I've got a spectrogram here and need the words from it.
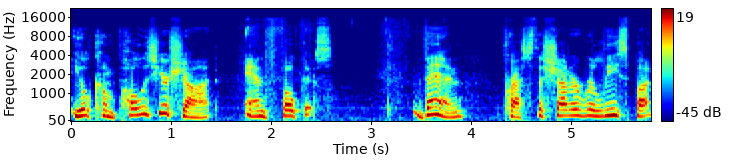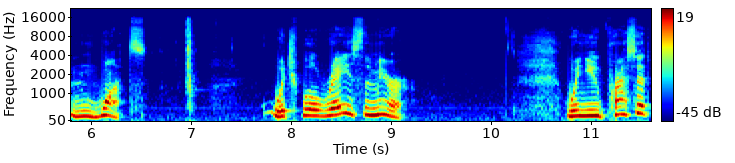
you'll compose your shot and focus. Then press the shutter release button once, which will raise the mirror. When you press it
